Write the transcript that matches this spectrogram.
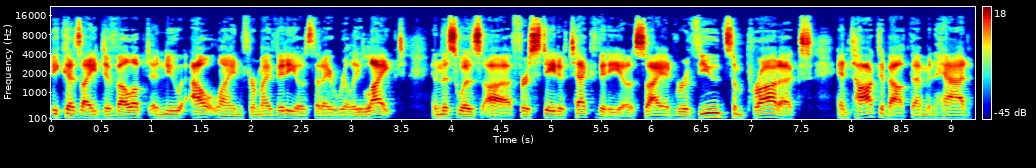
because I developed a new outline for my videos that I really liked. And this was uh, for State of Tech videos. So I had reviewed some products and talked about them and had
